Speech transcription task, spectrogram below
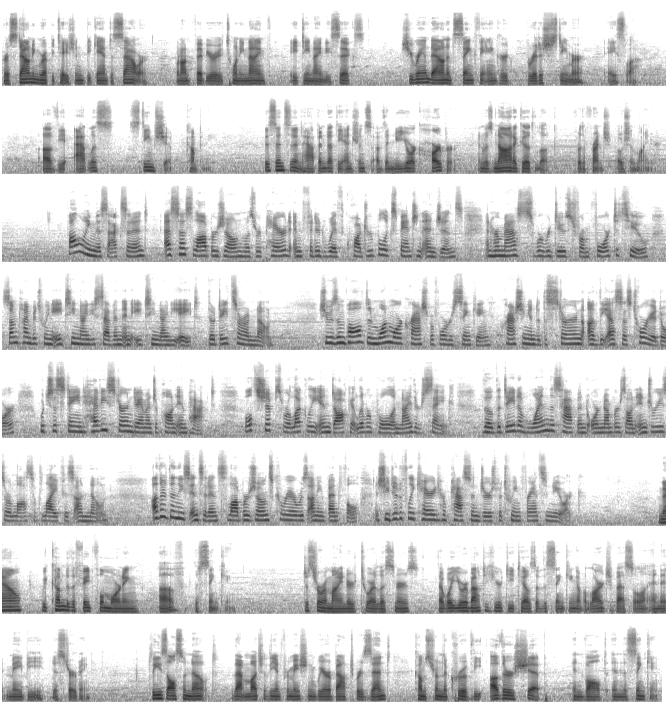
Her astounding reputation began to sour when on February 29, 1896, she ran down and sank the anchored British steamer Ailsa of the Atlas Steamship Company. This incident happened at the entrance of the New York harbor and was not a good look for the French ocean liner. Following this accident, SS La Bourgogne was repaired and fitted with quadruple expansion engines, and her masts were reduced from four to two sometime between 1897 and 1898, though dates are unknown. She was involved in one more crash before her sinking, crashing into the stern of the SS Toreador, which sustained heavy stern damage upon impact. Both ships were luckily in dock at Liverpool and neither sank, though the date of when this happened or numbers on injuries or loss of life is unknown. Other than these incidents, La Bourgogne's career was uneventful, and she dutifully carried her passengers between France and New York. Now, we come to the fateful morning of the sinking. Just a reminder to our listeners that what you are about to hear details of the sinking of a large vessel and it may be disturbing. Please also note that much of the information we are about to present comes from the crew of the other ship involved in the sinking,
